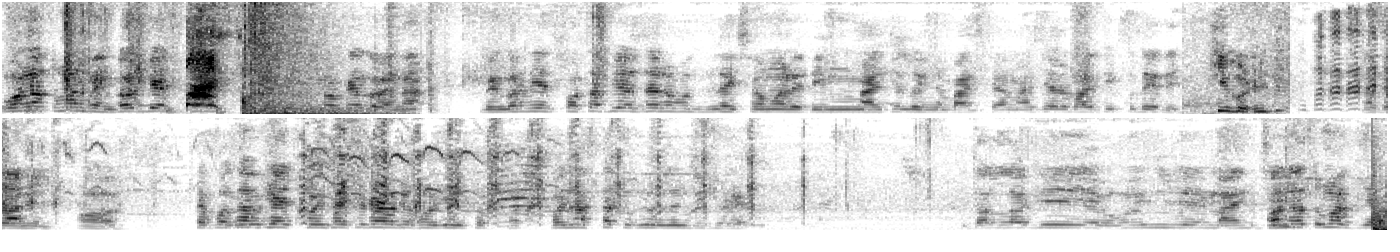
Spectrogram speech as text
ও না তোমার ব্যাংকত গেট লোকে লয় না। ব্যাংকর পেঁয়াজ পচা পেঁয়াজের উপর দিলাইছে আমার এদিন মানুষে লই না বাড়িতে মানুষের বাড়িতে কুদে দেয় জানি। ও তা পচা পেঁয়াজ কই চারশো টাকা করে দিন তো কই নাস্তা টুকরি ওজন দুশো টাকা। তার লাগি ওই যে মাইনছি। না তোমার পেঁয়াজ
